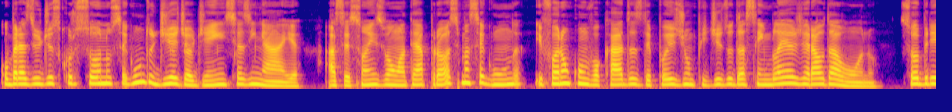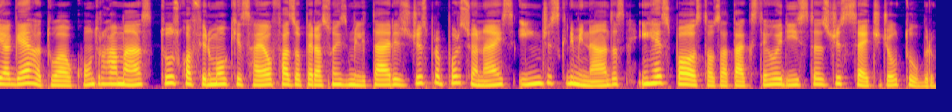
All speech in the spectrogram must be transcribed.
O Brasil discursou no segundo dia de audiências em Haia, as sessões vão até a próxima segunda e foram convocadas depois de um pedido da Assembleia Geral da ONU. Sobre a guerra atual contra o Hamas, Tusk afirmou que Israel faz operações militares desproporcionais e indiscriminadas em resposta aos ataques terroristas de 7 de outubro.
